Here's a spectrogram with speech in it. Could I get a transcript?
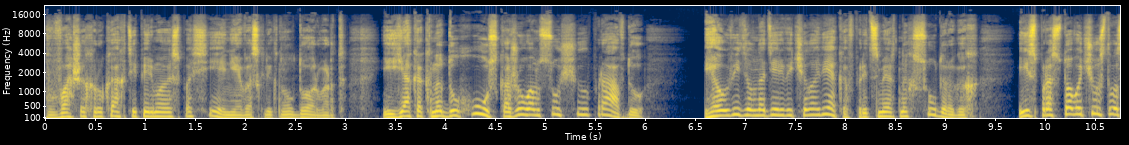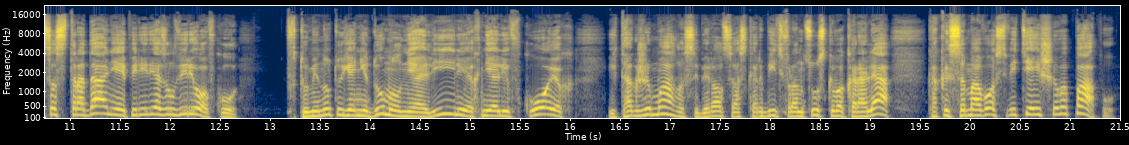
«В ваших руках теперь мое спасение!» — воскликнул Дорвард. «И я, как на духу, скажу вам сущую правду. Я увидел на дереве человека в предсмертных судорогах и из простого чувства сострадания перерезал веревку. В ту минуту я не думал ни о лилиях, ни о левкоях, и так же мало собирался оскорбить французского короля, как и самого святейшего папу».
